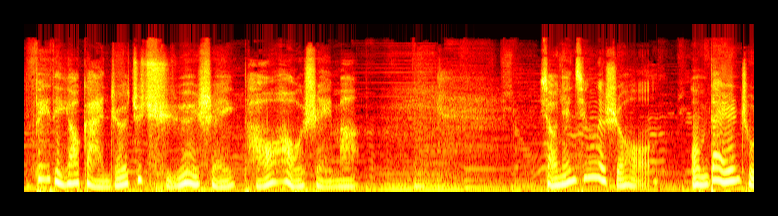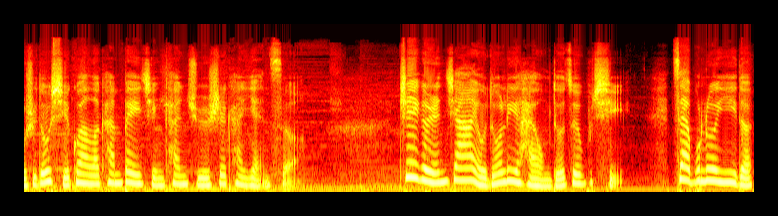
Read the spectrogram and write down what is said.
非得要赶着去取悦谁、讨好谁吗？小年轻的时候，我们待人处事都习惯了看背景、看局势、看眼色，这个人家有多厉害，我们得罪不起，再不乐意的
